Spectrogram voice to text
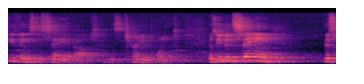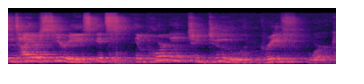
few things to say about this turning point. As we've been saying this entire series, it's important to do grief work.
